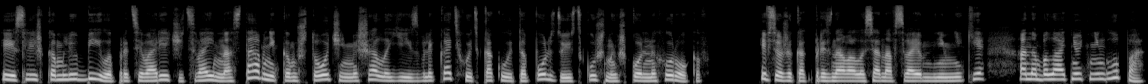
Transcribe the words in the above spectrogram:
и слишком любила противоречить своим наставникам, что очень мешало ей извлекать хоть какую-то пользу из скучных школьных уроков. И все же, как признавалась она в своем дневнике, она была отнюдь не глупа,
